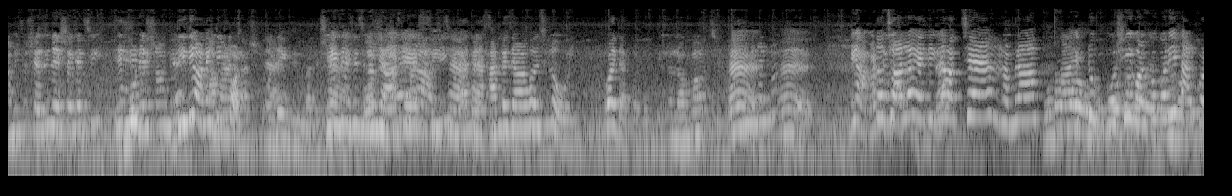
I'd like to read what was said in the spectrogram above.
আমি তো সেদিন এসে গেছি দিদি অনেকদিন পর আসবে। অনেকদিন বাদে। সেই যে এসেছিলাম ওই যে হাটে হাটে এসেছি, আসি, হ্যাঁ, হাটে হ্যাঁ। যাওয়া হয়েছিল ওই। ওই দেখো ওই দেখো। লম্বা হচ্ছে হ্যাঁ হ্যাঁ। তো চলো এদিকে হচ্ছে আমরা একটু বসি গল্প করি তারপর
